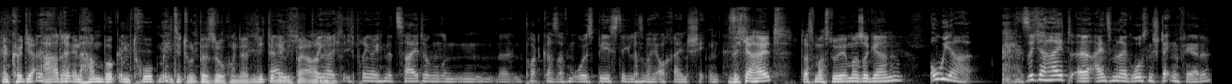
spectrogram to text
dann könnt ihr Adrian in Hamburg im Tropeninstitut besuchen. Da liegt ihr Ja, nämlich ich bei bringe Adrian. euch, ich bringe euch eine Zeitung und einen, einen Podcast auf dem USB-Stick, lassen wir euch auch reinschicken. Sicherheit, das machst du ja immer so gerne. Oh ja, Sicherheit, äh, eins meiner großen Steckenpferde.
